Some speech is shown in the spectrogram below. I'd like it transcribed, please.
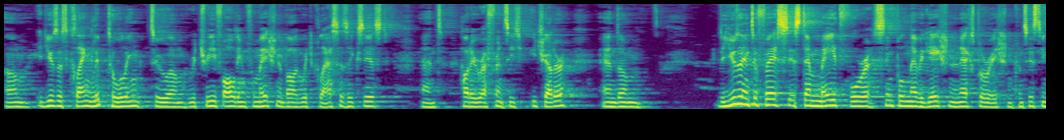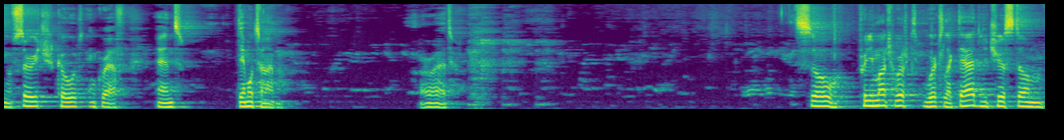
Um, it uses Clang lib tooling to retrieve all the information about which classes exist and how they reference each, each other. And the user interface is then made for simple navigation and exploration consisting of search, code, and graph. And demo time. All right. So pretty much works, works like that. You just um,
